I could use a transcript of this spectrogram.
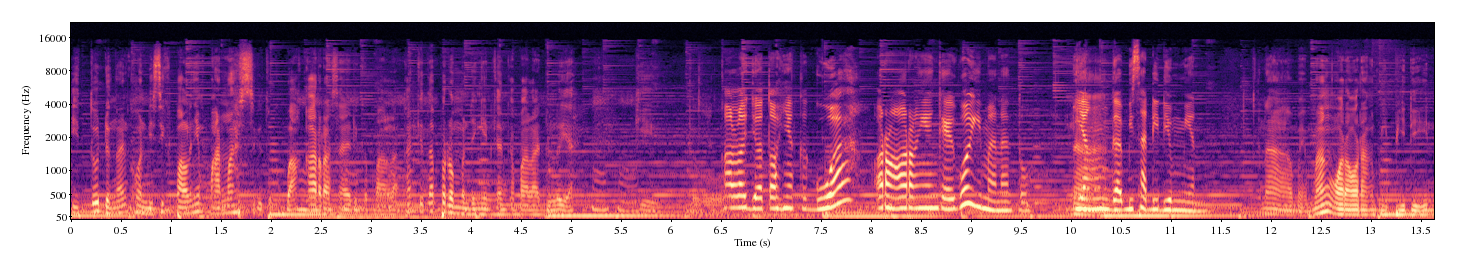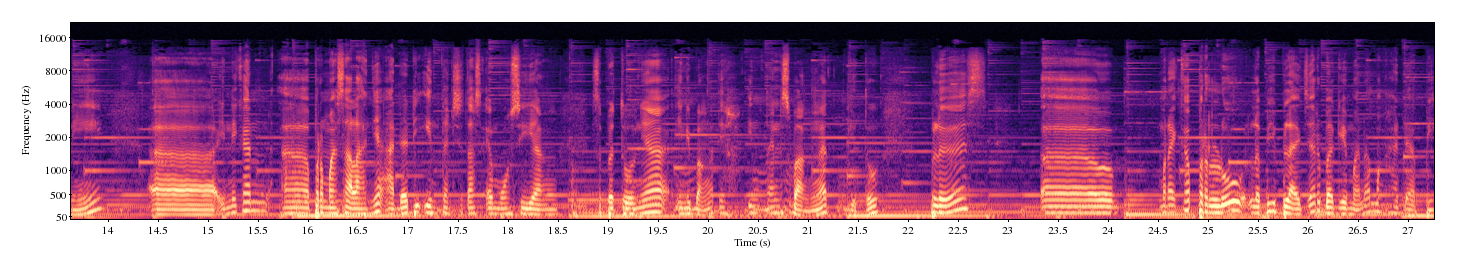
itu dengan kondisi kepalanya panas gitu, bakar Hmm. rasanya di kepala. Kan kita perlu mendinginkan kepala dulu ya, Mhm. gitu. Kalau jatuhnya ke gue, orang-orang yang kayak gue gimana tuh? Nah, Yang nggak bisa didiemin nah memang orang-orang BPD ini eh, ini kan eh, permasalahannya ada di intensitas emosi yang sebetulnya ini banget ya, intens banget gitu. plus eh, mereka perlu lebih belajar bagaimana menghadapi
